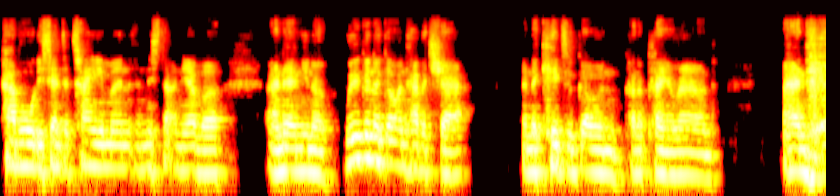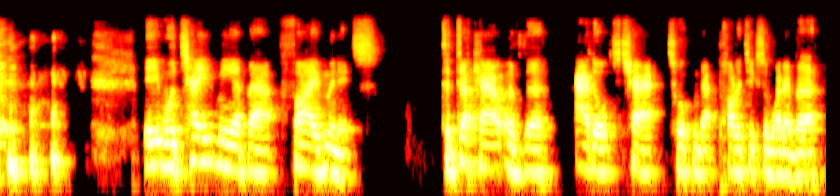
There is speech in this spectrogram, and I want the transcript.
have all this entertainment and this, that, and the other. And then, you know, we're going to go and have a chat and the kids are going kind of playing around. And it would take me about five minutes to duck out of the adults chat talking about politics or whatever.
